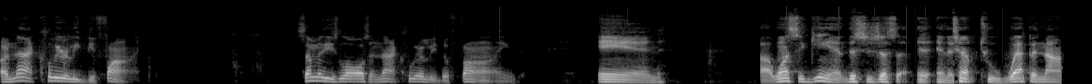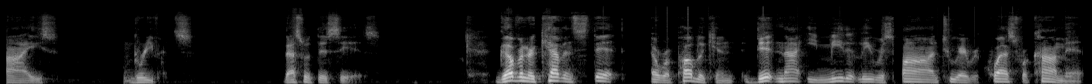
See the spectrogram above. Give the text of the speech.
are not clearly defined some of these laws are not clearly defined. And uh, once again, this is just a, an attempt to weaponize grievance. That's what this is. Governor Kevin Stitt, a Republican, did not immediately respond to a request for comment.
